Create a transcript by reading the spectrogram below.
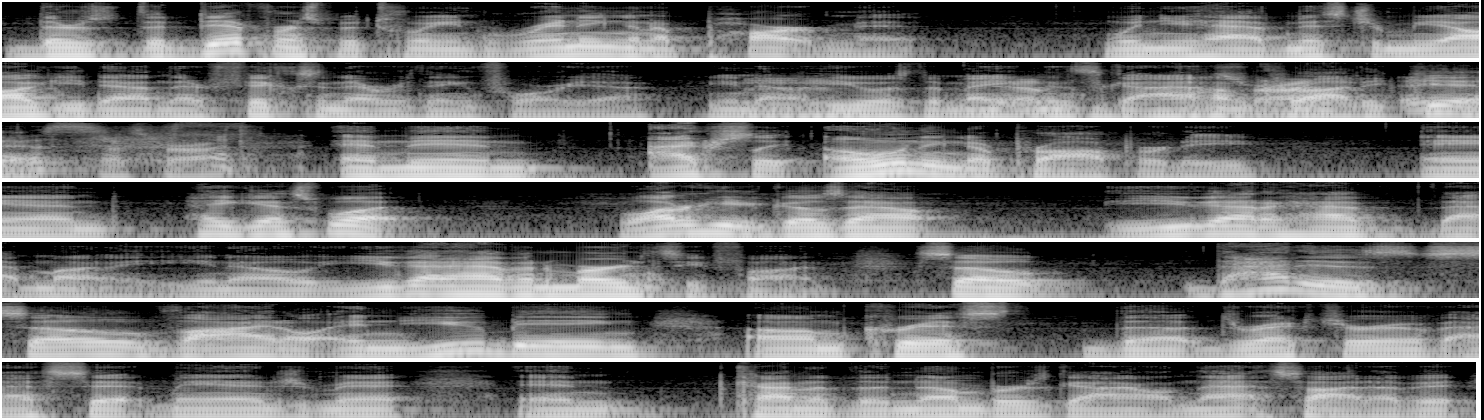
there's the difference between renting an apartment when you have Mr. Miyagi down there fixing everything for you. You know, mm-hmm. he was the maintenance yep. guy That's on right. Karate Kid. Yes. That's right. And then actually owning a property, and hey, guess what? Water heater goes out. You got to have that money. You know, you got to have an emergency fund. So that is so vital. And you being um, Chris, the director of asset management and kind of the numbers guy on that side of it,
